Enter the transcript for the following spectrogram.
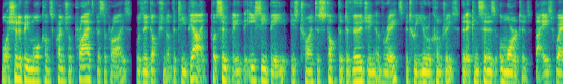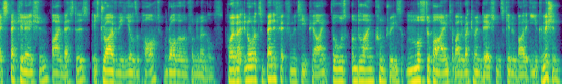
What should have been more consequential prior to the surprise was the adoption of the TPI. Put simply, the ECB is trying to stop the diverging of rates between euro countries that it considers unwarranted. That is, where speculation by investors is driving the yields apart rather than fundamentals. However, in order to benefit from the TPI, those underlying countries must abide by the recommendations given by the EU Commission.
